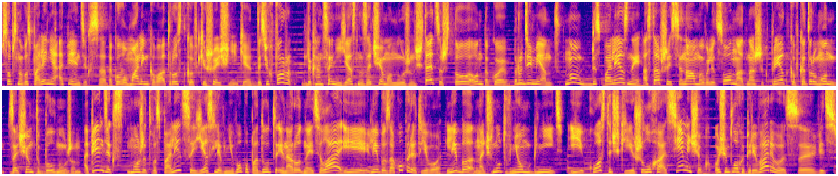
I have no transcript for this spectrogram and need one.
собственно, воспаление аппендикса, такого маленького отростка в кишечнике. До сих пор до конца не ясно, зачем он нужен. Считается, что он такой рудимент, ну, бесполезный, оставшийся нам эволюционно от наших предков, которым он зачем-то был нужен. Аппендикс может воспалиться, если в него попадут инородные тела и либо закупорят его, либо начнут в нем гнить. И косточки и шелуха от семечек очень плохо перевариваются, ведь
